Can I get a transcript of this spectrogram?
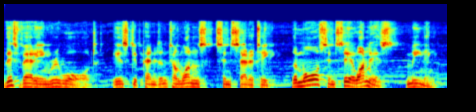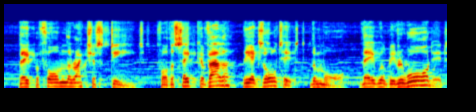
This varying reward is dependent on one's sincerity. The more sincere one is, meaning they perform the righteous deed for the sake of Allah, the Exalted, the more they will be rewarded.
